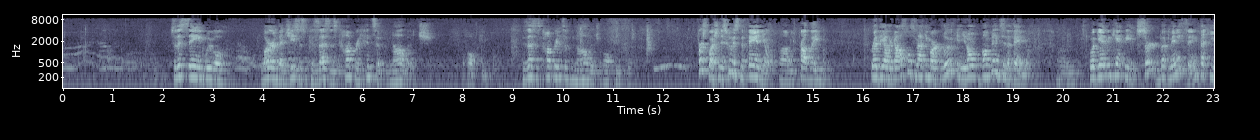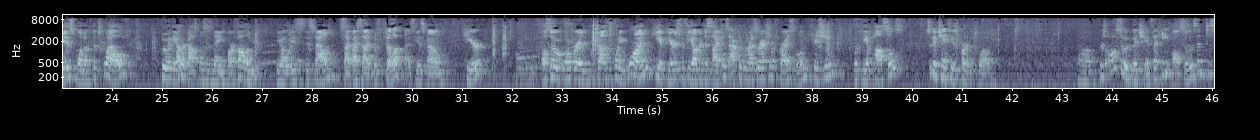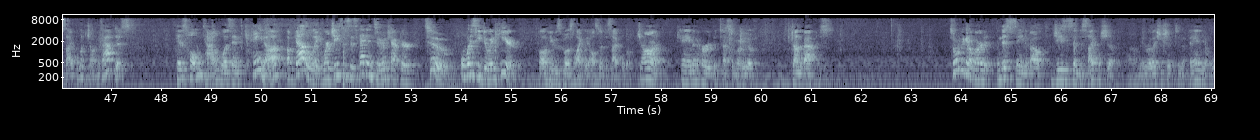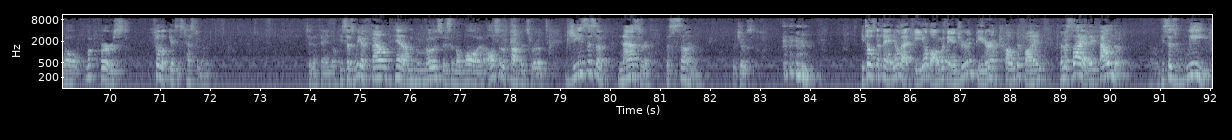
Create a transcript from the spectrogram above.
So this scene, we will learn that Jesus possesses comprehensive knowledge of all people. Possesses comprehensive knowledge of all people. First question is, who is Nathaniel? Um, you've probably read the other Gospels, Matthew, Mark, Luke, and you don't bump into Nathaniel. Um, well, again, we can't be certain, but many think that he is one of the twelve, who in the other Gospels is named Bartholomew. He always is found side by side with Philip, as he is found here. Also, over in John 21, he appears with the other disciples after the resurrection of Christ, going fishing with the apostles. It's a good chance he was part of the twelve. Um, there's also a good chance that he also is a disciple of John the Baptist. His hometown was in Cana of Galilee, where Jesus is heading to in chapter 2. Well, what is he doing here? Well, he was most likely also a disciple of John, came and heard the testimony of John the Baptist. So what are we going to learn in this scene about Jesus and discipleship um, in relationship to Nathaniel? Well, look first. Philip gives his testimony to Nathaniel. He says, We have found him whom Moses and the law and also the prophets wrote, Jesus of Nazareth, the son of Joseph. he tells Nathaniel that he, along with Andrew and Peter, have come to find the Messiah. They found him. He says, We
